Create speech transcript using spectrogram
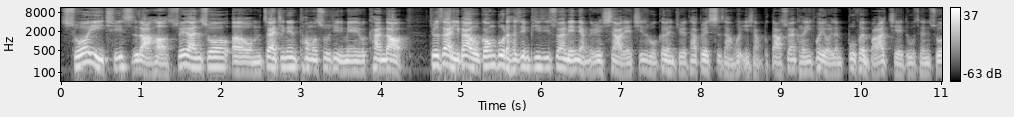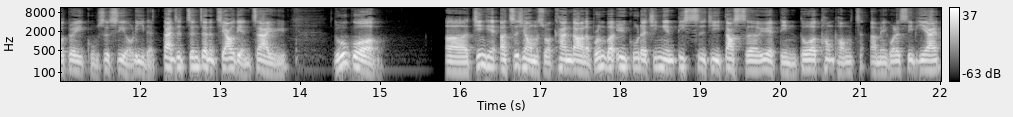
所以其实啦哈，虽然说呃我们在今天通膨数据里面有看到，就在礼拜五公布的核心 PC，虽然连两个月下跌，其实我个人觉得它对市场会影响不大。虽然可能会有人部分把它解读成说对股市是有利的，但是真正的焦点在于如果。呃，今天呃，之前我们所看到的，Bloomberg 预估的今年第四季到十二月，顶多通膨呃，美国的 CPI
